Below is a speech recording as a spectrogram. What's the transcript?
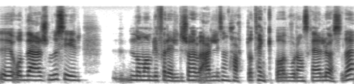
eh, og det er som du sier, når man blir forelder, så er det litt sånn hardt å tenke på hvordan skal jeg løse det.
